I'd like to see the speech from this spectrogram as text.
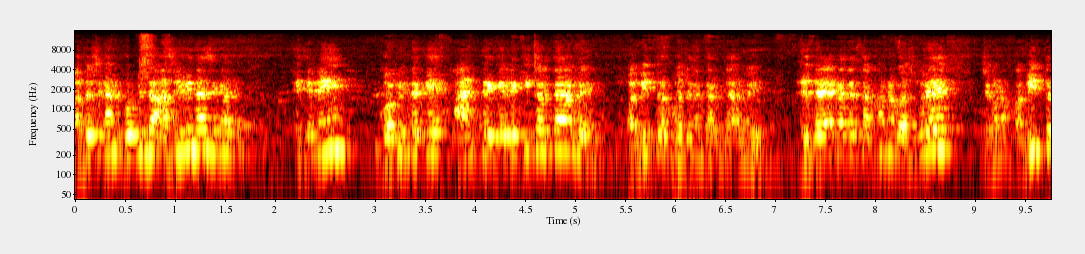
অথচ সেখানে গোবিন্দ আসবেই না সেখানে। এই জন্য গোবিন্দকে আনতে গেলে কি করতে হবে? পবিত্র ভোজন করতে হবে। হৃদয়ের মধ্যে তখন বসবে, যখন পবিত্র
